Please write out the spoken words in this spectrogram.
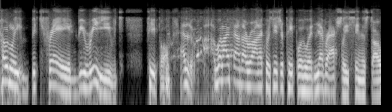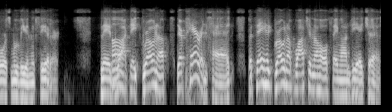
totally betrayed, bereaved people. And what I found ironic was these are people who had never actually seen a Star Wars movie in the theater. They had Oh. watched, they'd grown up, their parents had, but they had grown up watching the whole thing on VHS.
